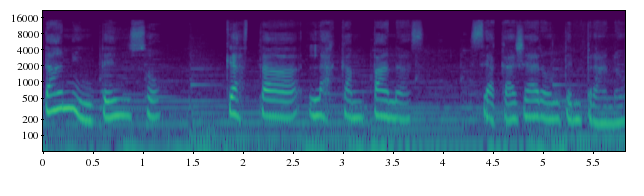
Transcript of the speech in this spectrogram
tan intenso que hasta las campanas se acallaron temprano.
